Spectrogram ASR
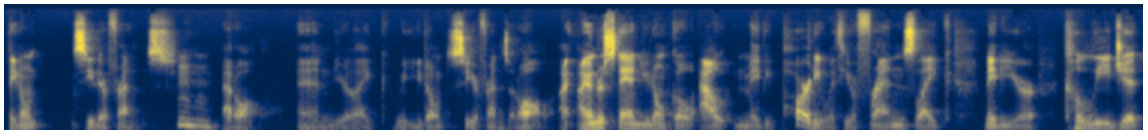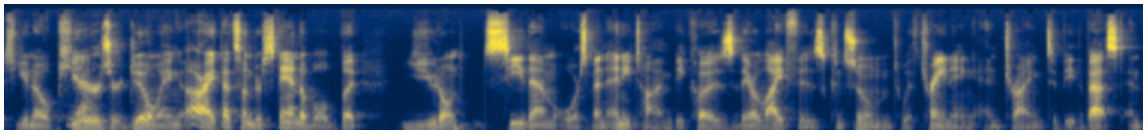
they don't see their friends at all. And you're like, you don't see your friends at all. I, I understand you don't go out and maybe party with your friends like maybe your collegiate, you know, peers are doing. All right, that's understandable, but you don't see them or spend any time because their life is consumed with training and trying to be the best. And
